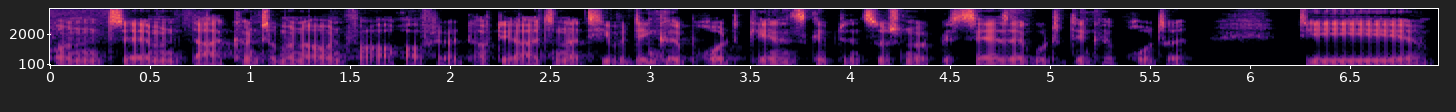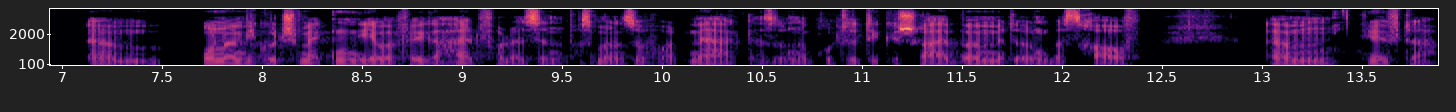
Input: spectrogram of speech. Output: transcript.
Und ähm, da könnte man auch einfach auch auf, auf, die alternative Dinkelbrot gehen. Es gibt inzwischen wirklich sehr, sehr gute Dinkelbrote, die ähm, unheimlich gut schmecken, die aber viel gehaltvoller sind, was man sofort merkt. Also eine gute dicke Scheibe mit irgendwas drauf ähm, hilft da.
